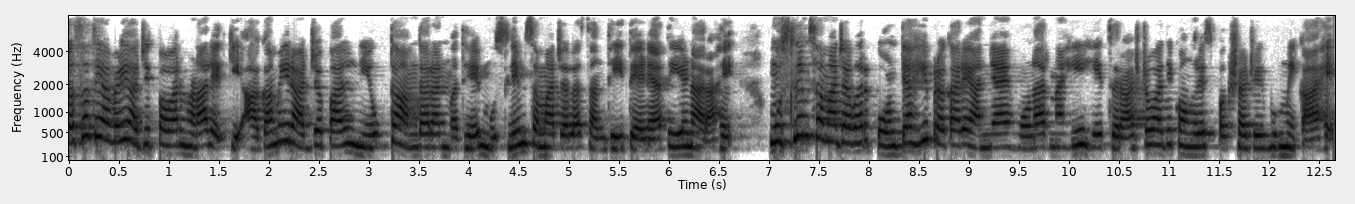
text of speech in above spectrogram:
तसंच यावेळी अजित पवार म्हणाले की आगामी राज्यपाल नियुक्त आमदारांमध्ये मुस्लिम समाजाला संधी देण्यात येणार आहे. मुस्लिम समाजावर कोणत्याही प्रकारे अन्याय होणार नाही हीच राष्ट्रवादी काँग्रेस पक्षाची भूमिका आहे.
